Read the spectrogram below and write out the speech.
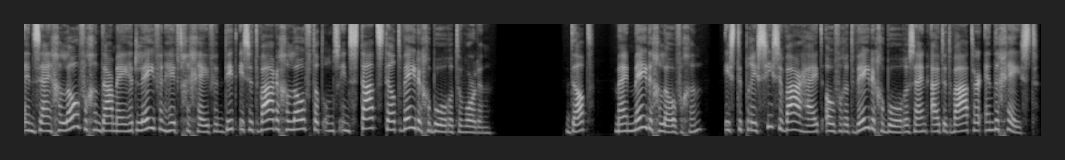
en zijn gelovigen daarmee het leven heeft gegeven, dit is het ware geloof dat ons in staat stelt wedergeboren te worden. Dat, mijn medegelovigen, is de precieze waarheid over het wedergeboren zijn uit het water en de geest.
